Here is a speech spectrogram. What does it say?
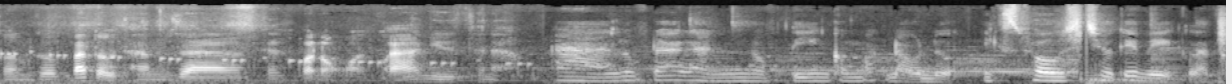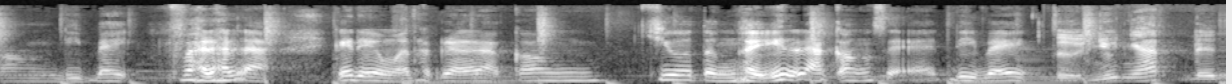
Con có bắt đầu tham gia các hoạt động ngoại khóa như thế nào? À lúc đó là đầu tiên con bắt đầu được expose cho cái việc là con debate. Và đó là cái điều mà thật ra là con chưa từng nghĩ là con sẽ debate. Từ nhút nhát đến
